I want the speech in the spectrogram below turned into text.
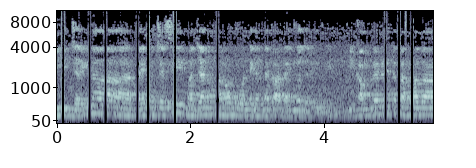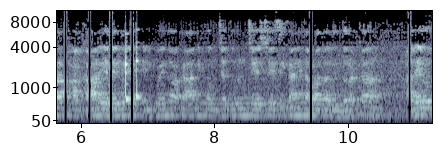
ఈ జరిగిన టైం వచ్చేసి మధ్యాహ్నం అరౌండ్ ఒంటి గంటకు ఆ టైంలో జరిగింది. ఈ కంప్లైంట్ తర్వాత ఆ కార్ ఏదైతే వెళ్ళిపోయిందో ఆ కార్ని కొంచెం దూరం చేసి చేసి కానీ తర్వాత అది దొరక్క అదే రోజు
